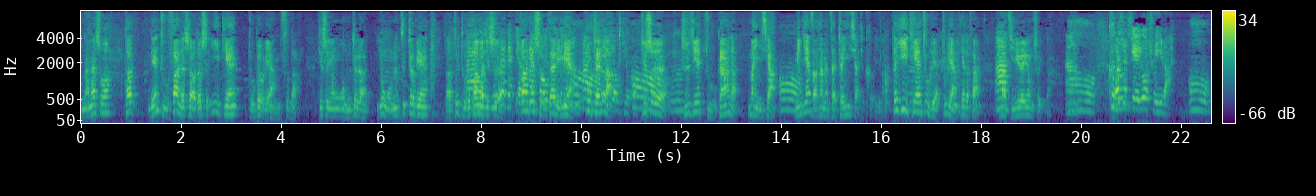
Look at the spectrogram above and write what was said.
奶奶说她。连煮饭的时候都是一天煮够两次的，就是用我们这个用我们这这边呃最土的方法，就是放点水在里面，不蒸了，就是直接煮干了焖一下，明天早上呢再蒸一下就可以了。他一天煮两煮两天的饭，那节约用水的。哦，我是节约水的。哦，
